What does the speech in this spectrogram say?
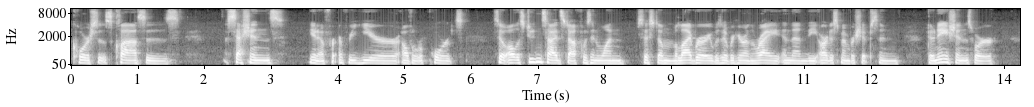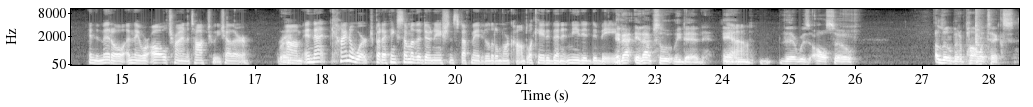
courses, classes, sessions. You know, for every year, all the reports. So all the student side stuff was in one system. The library was over here on the right, and then the artist memberships and donations were in the middle, and they were all trying to talk to each other. Right. Um, and that kind of worked, but I think some of the donation stuff made it a little more complicated than it needed to be. it, it absolutely did. And there was also a little bit of politics.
